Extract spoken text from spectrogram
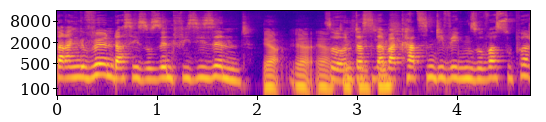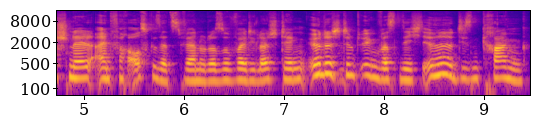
daran gewöhnen, dass sie so sind, wie sie sind. Ja, ja, ja. So, und das sind aber Katzen, die wegen sowas super schnell einfach ausgesetzt werden oder so, weil die Leute denken, äh, da stimmt irgendwas nicht, äh, die sind krank.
